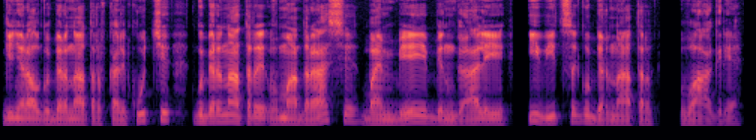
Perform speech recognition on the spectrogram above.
генерал-губернатор в Калькутте, губернаторы в Мадрасе, Бомбее, Бенгалии и вице-губернатор в Агре.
